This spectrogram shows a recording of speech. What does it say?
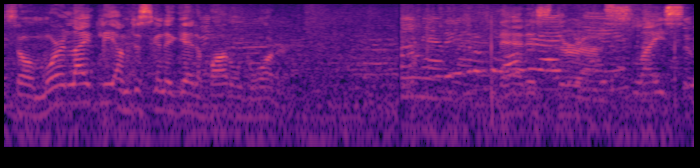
so more likely I'm just gonna get a bottled water. That is their uh, slice of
